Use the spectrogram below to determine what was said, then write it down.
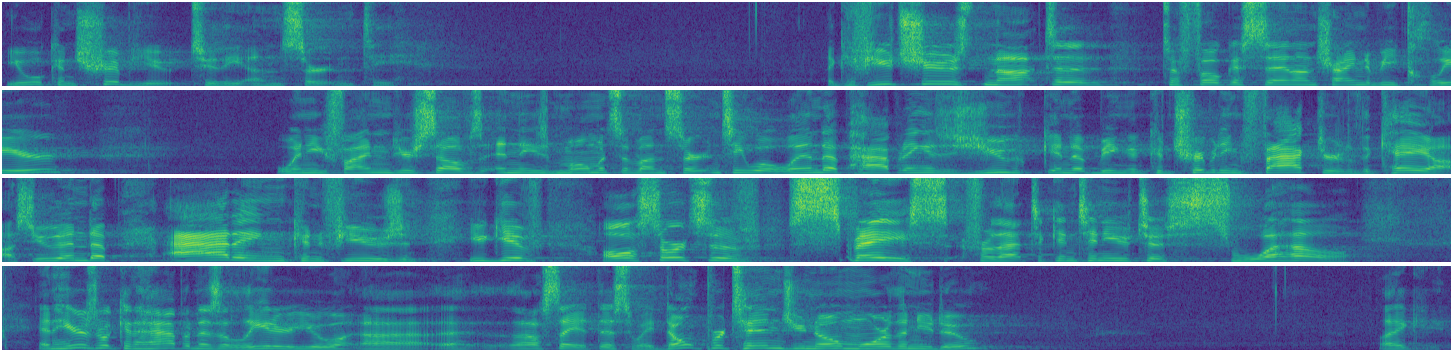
you will contribute to the uncertainty. Like if you choose not to, to focus in on trying to be clear, when you find yourselves in these moments of uncertainty, what will end up happening is you end up being a contributing factor to the chaos. You end up adding confusion. You give all sorts of space for that to continue to swell. And here's what can happen as a leader. You, uh, I'll say it this way don't pretend you know more than you do. Like,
